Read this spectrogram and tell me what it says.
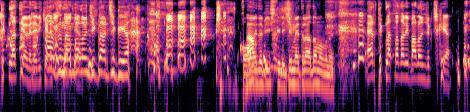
Tıklatıyor böyle bir kere. tıklatıyor. baloncuklar çıkıyor. Kolay da bir iş değil. 2 metre adam amına. Her tıklatmada bir baloncuk çıkıyor.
